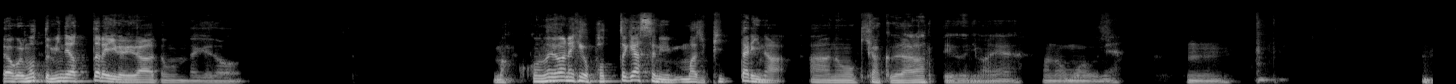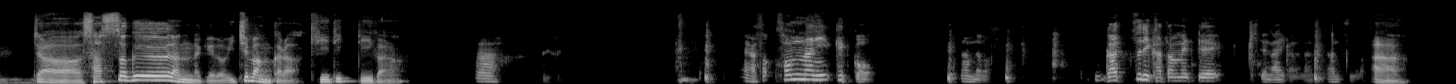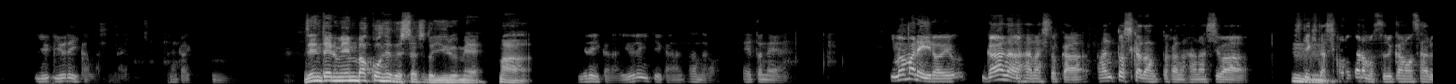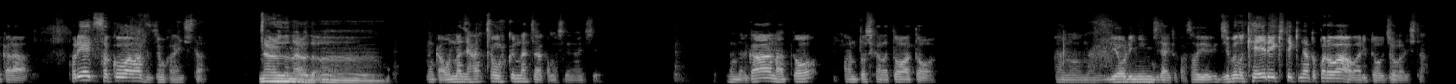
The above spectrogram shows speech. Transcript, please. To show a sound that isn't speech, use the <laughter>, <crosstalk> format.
や、これもっとみんなやったらいいのになと思うんだけど。まあ、この世はね、結構、ポッドキャストにマジぴったりな、あの、企画だなっていうふうにはね、あの、思うね。うん。じゃあ、早速なんだけど、1番から聞いていっていいかな？うん。なんかそ、そんなに結構、なんだろう。がっつり固めてきてないから、なんなんつうの。ああ。ゆ、ゆるいかもしれない。なんか、うん。全体のメンバー構成としてはちょっと緩め。まあ、ゆるいかな。ゆるいっていうかな、なんだろう。えっ、とね、今までいろいろ、ガーナの話とか、アントシカダンとかの話はしてきたし、うんこれからもする可能性あるから、とりあえずそこはまず除外した。なるほど、なるほど。うんうんうん。なんか同じは重複になっちゃうかもしれないし。なんだろう、ガーナとアントシカダと、あと、あの、料理人時代とか、そういう自分の経歴的なところは割と除外した。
